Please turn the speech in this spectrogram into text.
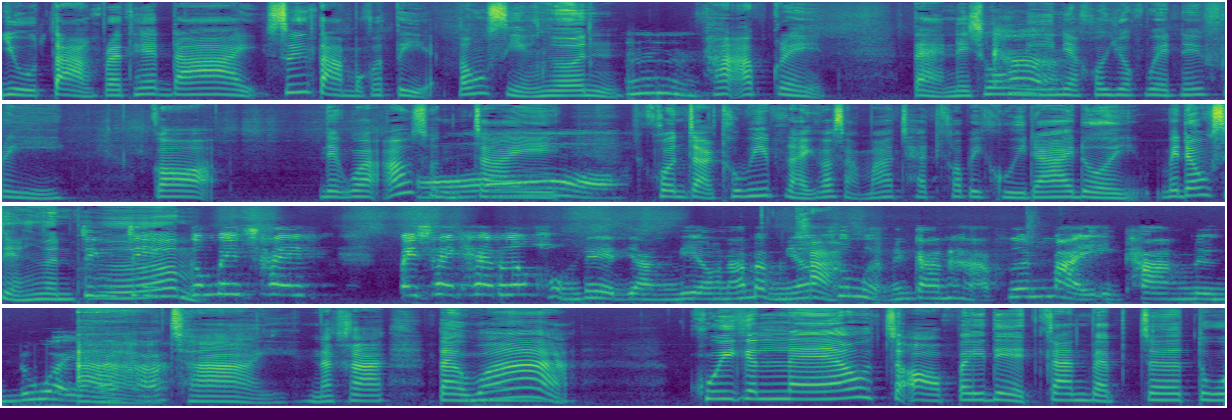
อยู่ต่างประเทศได้ ซึ่งตามปกติต้องเสียเงินอืมค่าอัปเกรด แต่ในช่วงค่ะนี้เนี่ยเขายกเว้นให้ฟรี ก็ เรียกว่าเอ้าสนใจอ๋อคนจากทวีปไหนก็สามารถแชทเข้าไปคุยได้โดย ไม่ต้องเสียเงินจเพิ่ริงมๆก็ไม่ใช่ไม่ใช่แค่เรื่องของเดทอย่างเดียวนะ แบบเนี้ยค่ะคือเหมือนเป็นการหาเพื่อนใหม่อีกทางหนึ่งด้วยอ่านะคะ ใช่นะคะ แต่ว่าคุยกันแล้วจะออกไปเดทกันแบบเจอตัว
